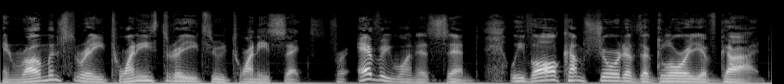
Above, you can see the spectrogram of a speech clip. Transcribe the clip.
in Romans 3 23 through 26. For everyone has sinned. We've all come short of the glory of God.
